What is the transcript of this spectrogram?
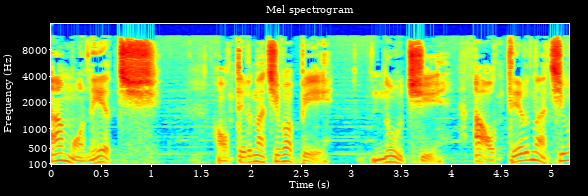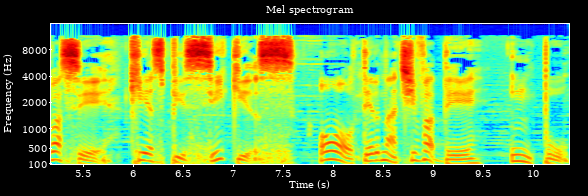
Amonete. Alternativa B: Nut. Alternativa C: Quespisiques. Ou alternativa D: Impu.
